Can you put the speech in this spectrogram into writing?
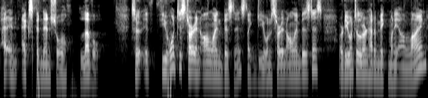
at an exponential level. So if you want to start an online business, like do you want to start an online business or do you want to learn how to make money online?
